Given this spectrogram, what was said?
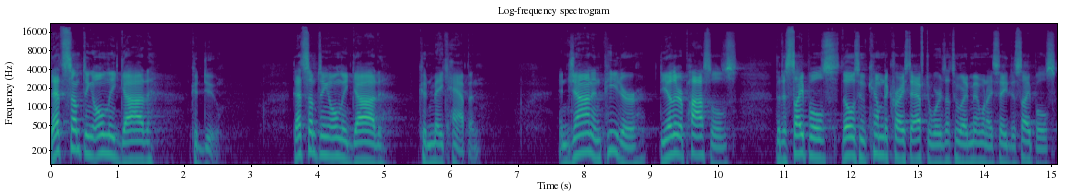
that's something only God could do. That's something only God could make happen. And John and Peter, the other apostles, the disciples, those who've come to Christ afterwards, that's who I meant when I say disciples,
